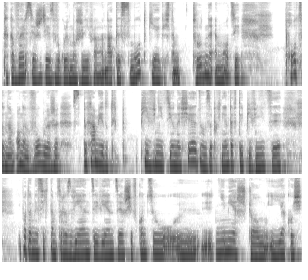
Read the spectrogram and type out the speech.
taka wersja życia jest w ogóle możliwa. Na te smutki, jakieś tam trudne emocje, po co nam one w ogóle, że spychamy je do tych piwnic i one siedzą zepchnięte w tej piwnicy i potem jest ich tam coraz więcej, więcej, aż się w końcu y, nie mieszczą i jakoś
